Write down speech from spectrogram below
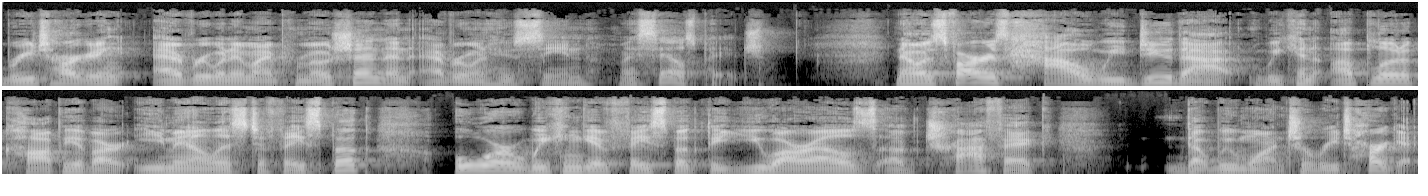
retargeting everyone in my promotion and everyone who's seen my sales page. Now, as far as how we do that, we can upload a copy of our email list to Facebook, or we can give Facebook the URLs of traffic that we want to retarget.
